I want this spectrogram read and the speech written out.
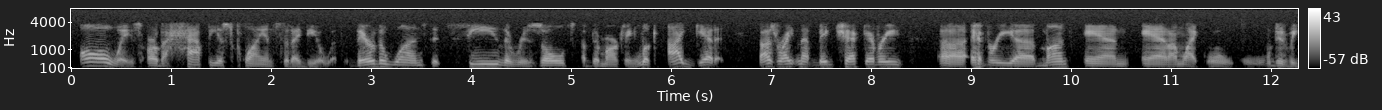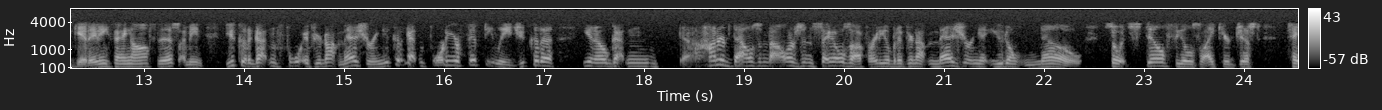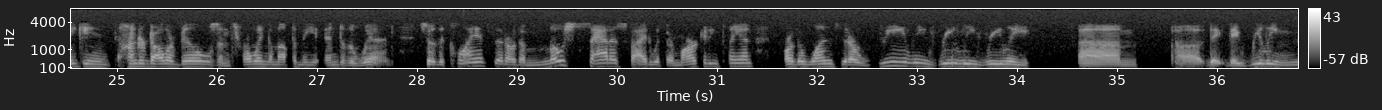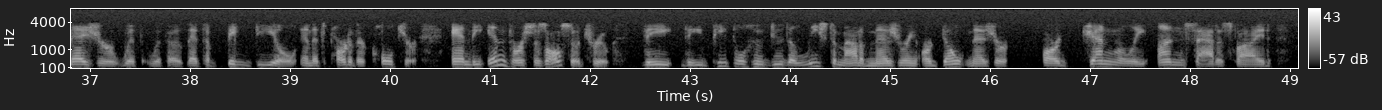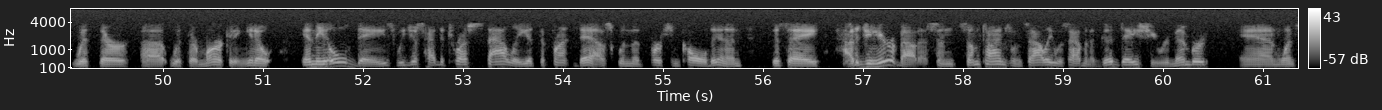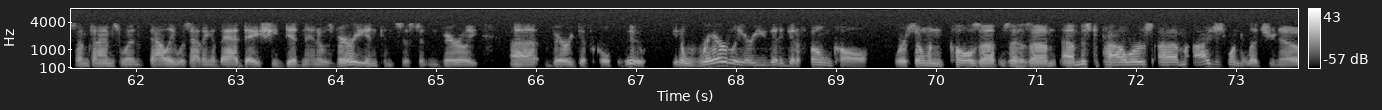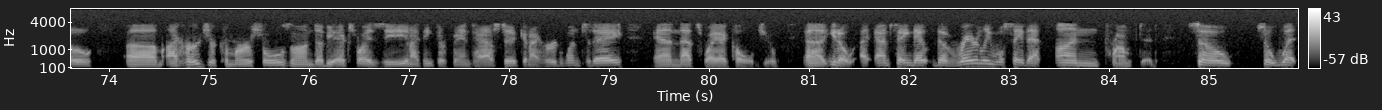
always are the happiest clients that I deal with. They're the ones that see the results of their marketing. Look, I get it. If I was writing that big check every uh, every uh, month, and and I'm like, well, did we get anything off this? I mean, you could have gotten four if you're not measuring, you could have gotten 40 or 50 leads. You could have, you know, gotten hundred thousand dollars in sales off radio. But if you're not measuring it, you don't know. So it still feels like you're just taking hundred dollar bills and throwing them up in the into the wind. So the clients that are the most satisfied with their marketing plan are the ones that are really, really, really um, uh, they, they really measure with, with a, that's a big deal and it's part of their culture. And the inverse is also true. The, the people who do the least amount of measuring or don't measure are generally unsatisfied with their, uh, with their marketing. You know, in the old days, we just had to trust Sally at the front desk when the person called in to say, "How did you hear about us?" And sometimes when Sally was having a good day, she remembered, and when sometimes when Sally was having a bad day, she didn't, and it was very inconsistent and very, uh, very difficult to do. You know, rarely are you going to get a phone call where someone calls up and says, um, uh, "Mr. Powers, um, I just wanted to let you know." Um, I heard your commercials on WXYZ, and I think they're fantastic. And I heard one today, and that's why I called you. Uh, you know, I, I'm saying that the rarely will say that unprompted. So so what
